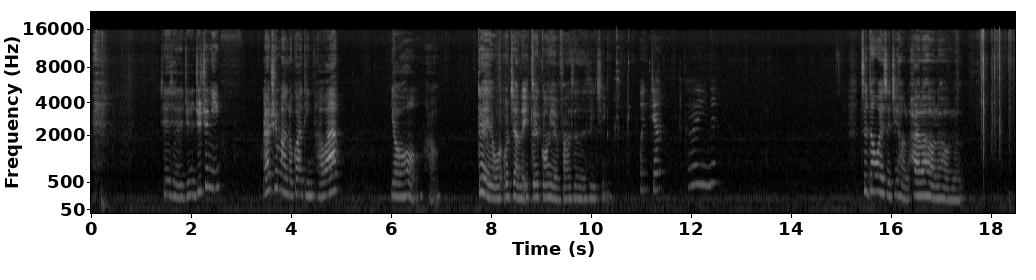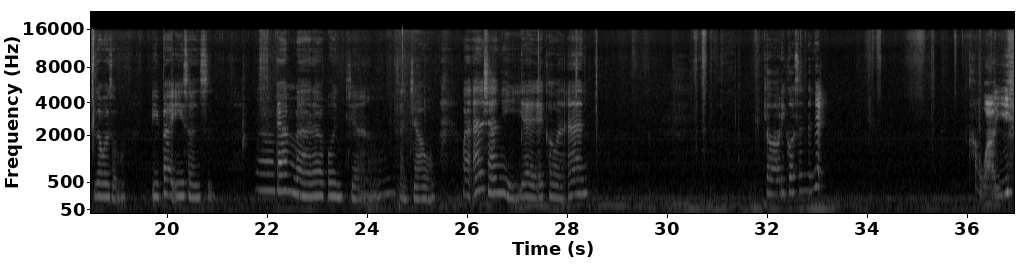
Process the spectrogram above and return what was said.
谢谢君君，啾啾你，我要去马路挂听，好啊，有吼，好，对我我讲了一堆公演发生的事情，我讲可以呢，自动喂食器好了，好了好了好了，不知道为什么，礼拜一三四。嗯，干嘛了，不讲？撒娇哦。晚安，想你耶，Echo 晚安。今日はお利口さんだね。かわいい。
